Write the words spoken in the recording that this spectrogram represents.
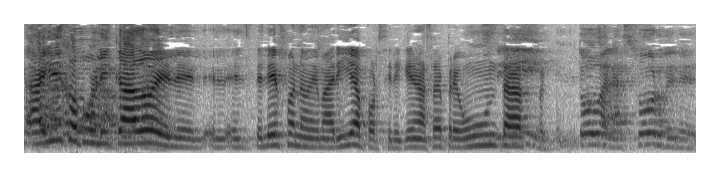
no, ahí dejo publicado el, el- el- el teléfono de María por si le quieren hacer preguntas. Sí, todas las órdenes.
